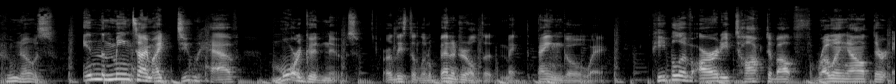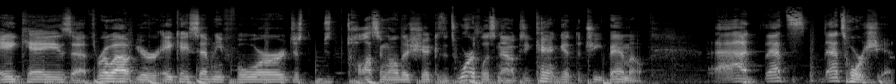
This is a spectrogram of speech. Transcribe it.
who knows? In the meantime, I do have more good news, or at least a little Benadryl to make the pain go away. People have already talked about throwing out their AKs, uh, throw out your AK-74, just, just tossing all this shit because it's worthless now because you can't get the cheap ammo. Uh, that's that's horseshit.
